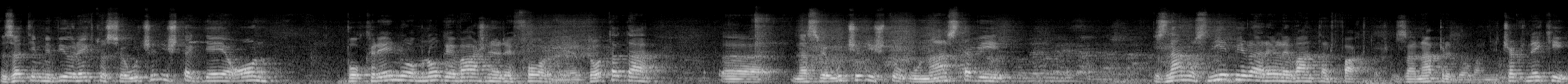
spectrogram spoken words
Zatim je bio rektor sveučilišta gdje je on pokrenuo mnoge važne reforme, jer do tada e, na sveučilištu u nastavi znanost nije bila relevantan faktor za napredovanje. Čak neki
